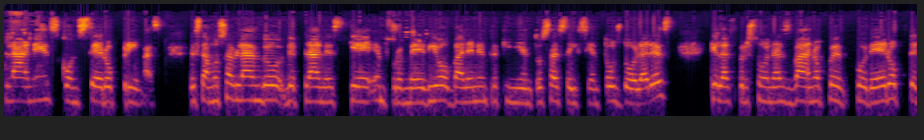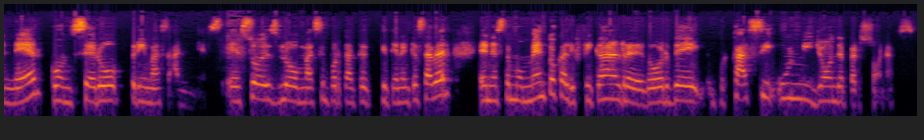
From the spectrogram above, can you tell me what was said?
planes con cero primas. Estamos hablando de planes que en promedio valen entre 500 a 600 dólares que las personas van a poder obtener con cero primas al mes. Eso es lo más importante que tienen que saber. En este momento califican alrededor de casi un millón de personas.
